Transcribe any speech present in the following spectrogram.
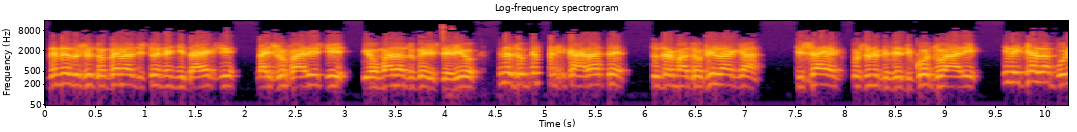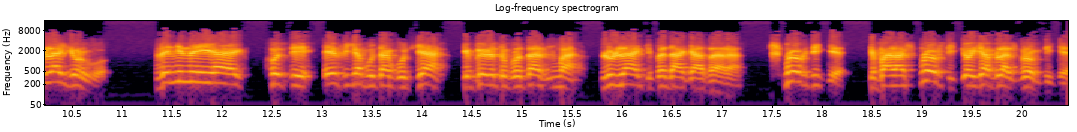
δεν έδωσε το πέναλτι στο 96 να ισοφαρίσει η ομάδα του Περιστερίου. Είναι το πέναλτι καράτε του τερματοφύλακα της ΑΕΚ προς τον επιθετικό του Άρη. Είναι και άλλα πολλά, Γιώργο. Δεν είναι η ΑΕΚ ότι έφυγε από τα κουτιά και πήρε το πρωτάθλημα λουλάκι πεντακάθαρα. Σπρώχτηκε και παρασπρώχτηκε, όχι απλά σπρώχτηκε.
